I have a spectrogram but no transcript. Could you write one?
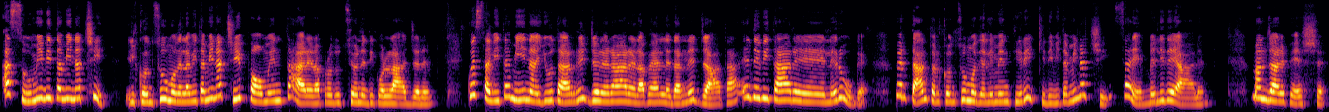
Assumi vitamina C. Il consumo della vitamina C può aumentare la produzione di collagene questa vitamina aiuta a rigenerare la pelle danneggiata ed evitare le rughe. Pertanto il consumo di alimenti ricchi di vitamina C sarebbe l'ideale. Mangiare pesce.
